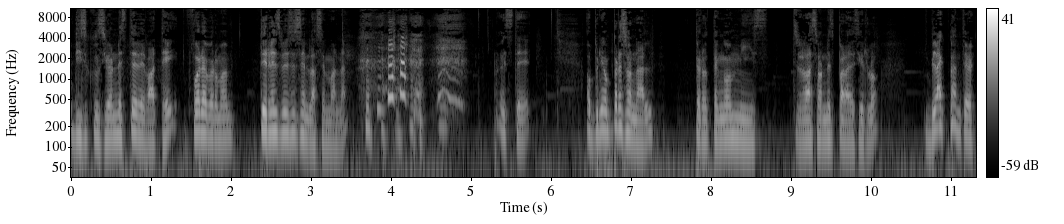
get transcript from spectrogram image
discusión, este debate, fuera de broma, tres veces en la semana. Este, opinión personal, pero tengo mis razones para decirlo. Black Panther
